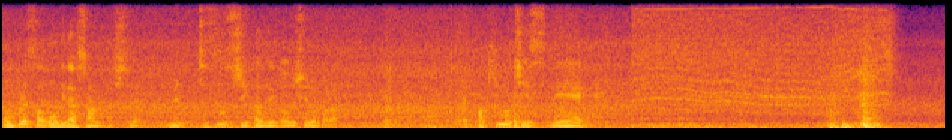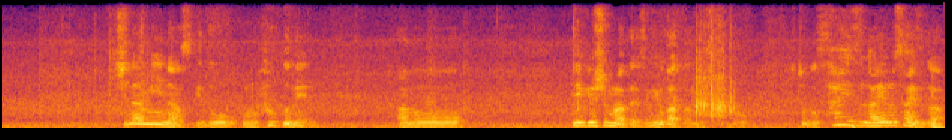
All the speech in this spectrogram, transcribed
コンプレッサー動き出したんかして、めっちゃ涼しい風が後ろから。やっぱ気持ちいいですね。ちなみになんですけど、この服ね、あのー提供してもらったやつも良かったんですけど、ちょっとサイズが L サイズが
